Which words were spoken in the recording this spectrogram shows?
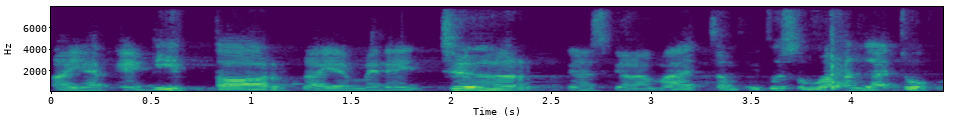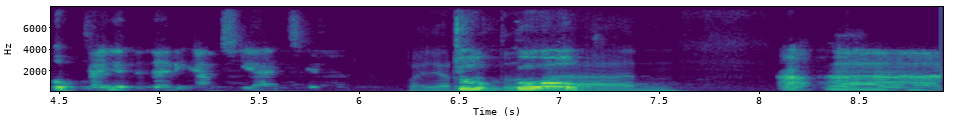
bayar editor bayar manajer dan segala macam. Itu semua kan nggak cukup hanya dari MC aja. Bayar cukup. uh, uh,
